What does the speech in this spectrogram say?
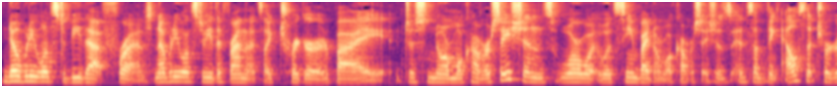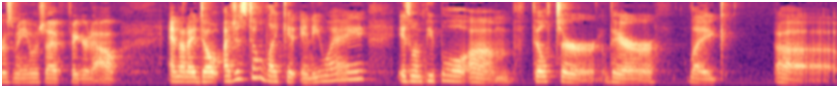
nobody wants to be that friend. Nobody wants to be the friend that's like triggered by just normal conversations or what would seem by normal conversations. And something else that triggers me, which I've figured out, and that I don't, I just don't like it anyway, is when people um, filter their like uh,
